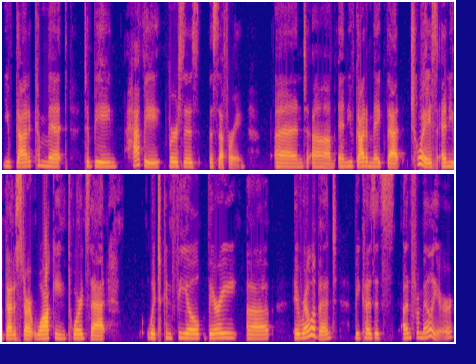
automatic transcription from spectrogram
you've got to commit to being happy versus the suffering. And um, and you've got to make that choice and you've got to start walking towards that which can feel very uh, irrelevant because it's unfamiliar.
